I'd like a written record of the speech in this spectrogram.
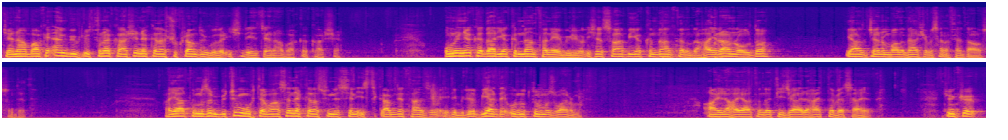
Cenab-ı Hakk'ın en büyük lütfuna karşı ne kadar şükran duyguları içindeyiz Cenab-ı Hakk'a karşı. Onu ne kadar yakından tanıyabiliyor. İşte sahibi yakından tanıdı, hayran oldu. Ya canım malım her şeyim sana feda olsun dedi. Hayatımızın bütün muhtevası ne kadar sünnetini istikamete tanzim edebiliyor. Bir yerde unuttuğumuz var mı? Aile hayatında, ticari hayatta vesaire. Çünkü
